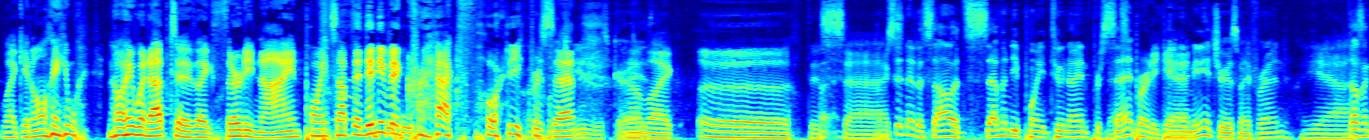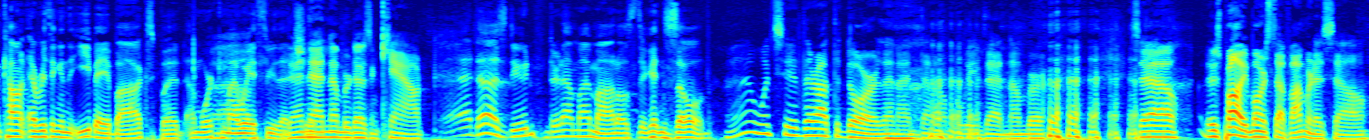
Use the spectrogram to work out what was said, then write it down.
like it only it only went up to like thirty nine point something. Didn't even crack forty percent. Jesus Christ. And I'm like, uh, this sucks. I'm sitting at a solid 70.29% That's pretty painted good. miniatures, my friend. Yeah, Doesn't count everything in the eBay box, but I'm working my way through that Then shit. that number doesn't count. It does, dude. They're not my models. They're getting sold. Well, once you, they're out the door, then I then I'll believe that number. so there's probably more stuff I'm going to sell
